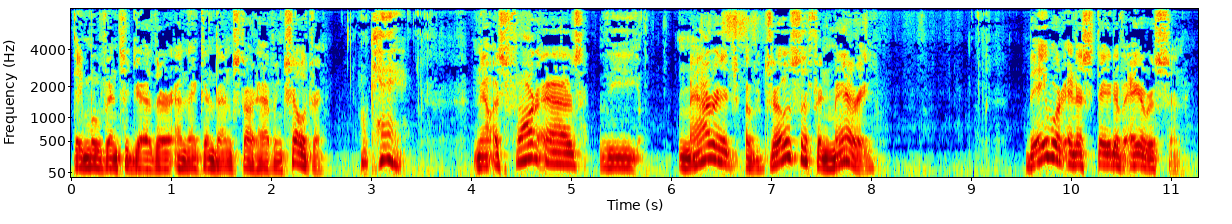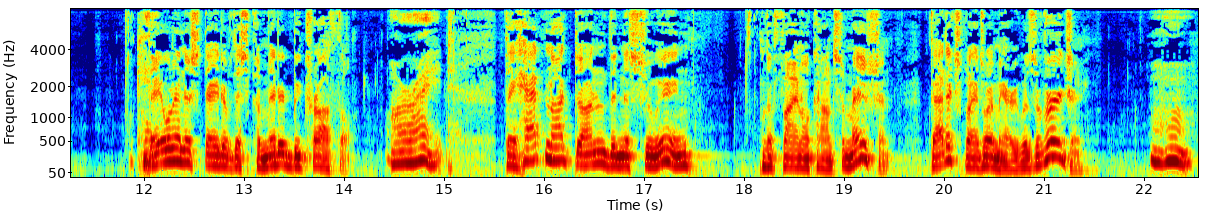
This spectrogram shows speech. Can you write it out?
they move in together, and they can then start having children. Okay. Now, as far as the marriage of Joseph and Mary, they were in a state of erusin. Okay. They were in a state of this committed betrothal. All right. They had not done the Nisuin, the final consummation. That explains why Mary was a virgin. Mm-hmm.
